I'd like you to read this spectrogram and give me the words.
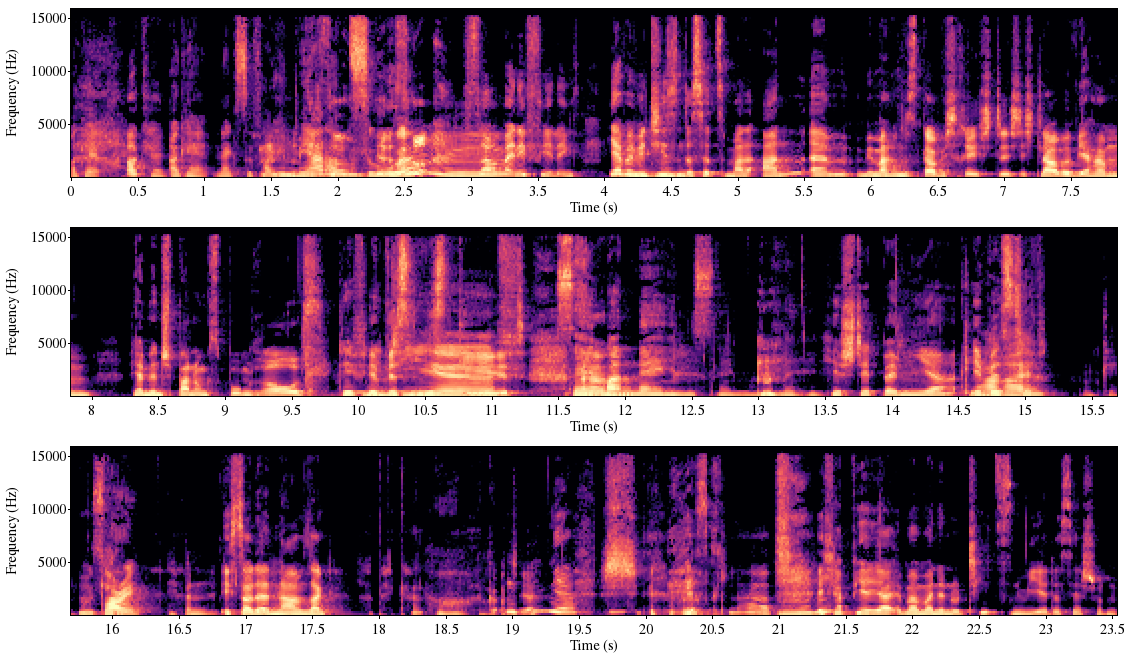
Okay. Okay. Okay, nächste Folge mehr so, dazu. So, so many feelings. Ja, aber wir teasen das jetzt mal an. Ähm, wir machen das, glaube ich, richtig. Ich glaube, wir haben, wir haben den Spannungsbogen raus. Definitiv. Wir wissen, wie es geht. Say Ähm, my name, say my name. Hier steht bei mir, ihr Clara, wisst ja, ich- okay. Sorry, ich bin. ich soll deinen Namen sagen. Rebecca? Oh Gott, ja. ja, ist klar. Ich habe hier ja immer meine Notizen, wie ihr das ja schon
